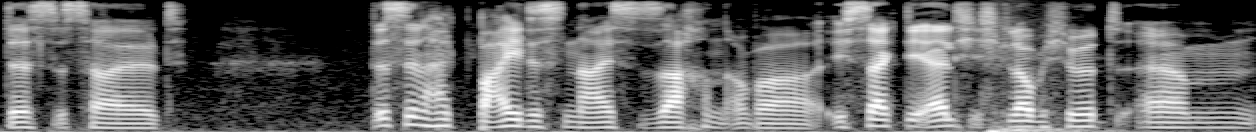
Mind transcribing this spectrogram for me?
das ist halt. Das sind halt beides nice Sachen, aber ich sag dir ehrlich, ich glaube, ich würde, ähm,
